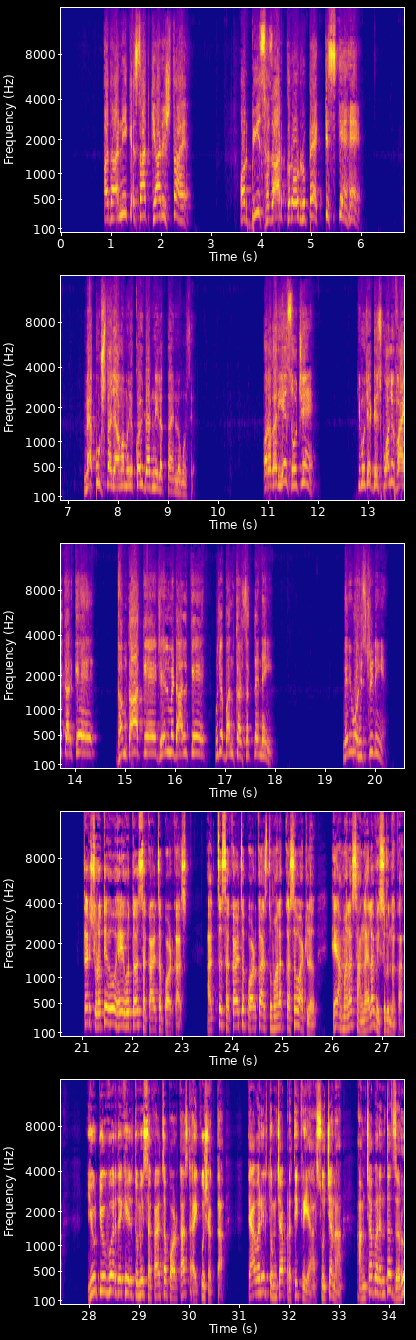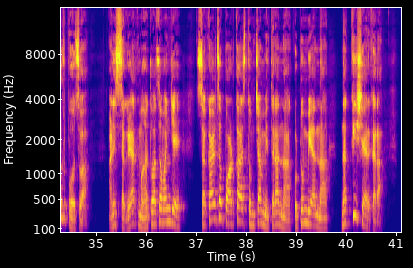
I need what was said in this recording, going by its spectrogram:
अदानी के साथ क्या रिश्ता है? और बीस हज़ार करोड़ रुपए किसके हैं? मैं पूछता जाऊँगा, मुझे कोई डर नहीं लगता इन लोगों से। और अगर ये सोचें कि मुझे डिस्कालीफाई करके धमका के जेल में डाल के मुझे बंद कर सकते नहीं मेरी वो हिस्ट्री नहीं है। तर श्रोते हो हे होतं सकाळचं पॉडकास्ट आजचं सकाळचं पॉडकास्ट तुम्हाला कसं वाटलं हे आम्हाला सांगायला विसरू नका. युट्यूबवर देखील तुम्ही सकाळचं पॉडकास्ट ऐकू शकता. त्यावरील तुमच्या प्रतिक्रिया सूचना आमच्यापर्यंत जरूर पोहोचवा. आणि सगळ्यात महत्वाचं म्हणजे सकाळचं पॉडकास्ट तुमच्या मित्रांना कुटुंबियांना नक्की शेअर करा.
